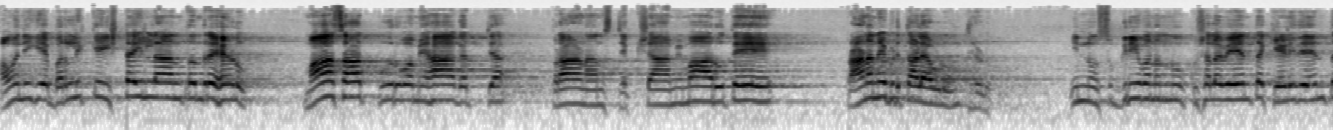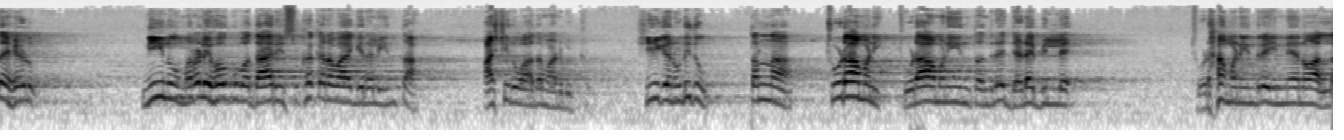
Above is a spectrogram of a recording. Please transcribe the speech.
ಅವನಿಗೆ ಬರಲಿಕ್ಕೆ ಇಷ್ಟ ಇಲ್ಲ ಅಂತಂದರೆ ಹೇಳು. ಮಾಸಾತ್ ಪೂರ್ವ ಮಿಹಾಗತ್ಯ ಪ್ರಾಣಾನ್ ತ್ಯಕ್ಷಾಮಿ ಮಾರುತೇ. ಪ್ರಾಣನೇ ಬಿಡ್ತಾಳೆ ಅವಳು ಅಂತ ಹೇಳು. ಇನ್ನು ಸುಗ್ರೀವನನ್ನು ಕುಶಲವೇ ಅಂತ ಕೇಳಿದೆ ಅಂತ ಹೇಳು. ನೀನು ಮರಳಿ ಹೋಗುವ ದಾರಿ ಸುಖಕರವಾಗಿರಲಿ ಅಂತ ಆಶೀರ್ವಾದ ಮಾಡಿಬಿಟ್ರು. ಹೀಗೆ ನುಡಿದು ತನ್ನ ಚೂಡಾಮಣಿ ಚೂಡಾಮಣಿ ಅಂತಂದರೆ ಜಡೆಬಿಲ್ಲೆ. ಚೂಡಾಮಣಿ ಅಂದರೆ ಇನ್ನೇನೋ ಅಲ್ಲ.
